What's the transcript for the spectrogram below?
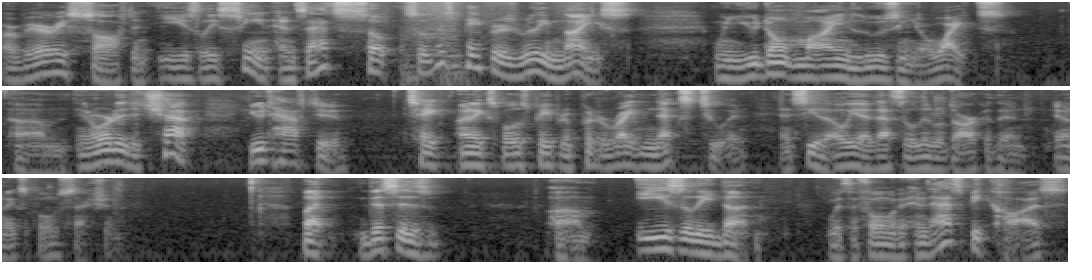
are very soft and easily seen. And that's so, so this paper is really nice when you don't mind losing your whites. Um, in order to check, you'd have to take unexposed paper and put it right next to it and see that, oh yeah, that's a little darker than the unexposed section. But this is um, easily done with the Foma, and that's because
